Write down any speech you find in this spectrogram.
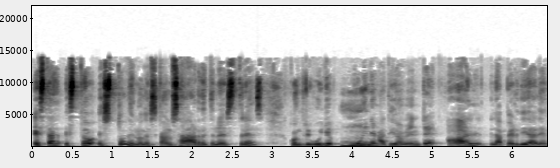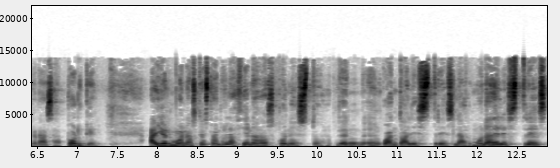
esto, esto de no descansar, de tener estrés, contribuye muy negativamente a la pérdida de grasa. ¿Por qué? Hay hormonas que están relacionadas con esto en, cuanto al estrés. La hormona del estrés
